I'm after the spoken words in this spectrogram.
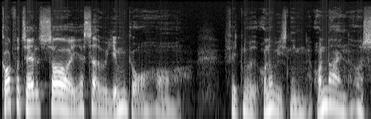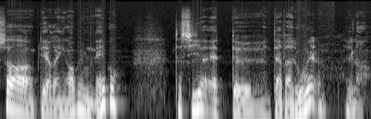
kort fortalt, så jeg sad jo hjemme i går og fik noget undervisning online, og så bliver jeg ringet op i min nabo, der siger, at øh, der har været et uheld, eller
